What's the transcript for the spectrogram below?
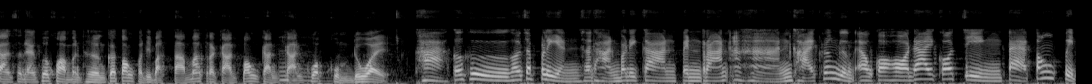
การแสดงเพื่อความบันเทิงก็ต้องปฏิบัติตามมาตรการป้องกันการควบคุมด้วย ค่ะ ก็คือเขาจะเปลี่ยนสถานบริการเป็นร้านอาหาร ขายเครื่องดื่มแอลกอฮอล์ได้ก็จริง แต่ต้องปิด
